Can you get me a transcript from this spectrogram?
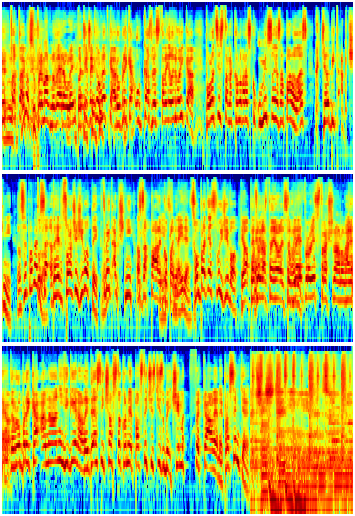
to tak. Ano, Superman v nové roli. To ti řeknu hnedka, rubrika Úkaz ve staré dvojka. Policista na Karlovarsku umyslně zapálil les, chtěl být akční. To se povedlo. To, se, to je- jsou naše životy. Chci být akční a zapálím Nic to kompletně. Kompletně svůj život. Jo, pozor, na staré roli jsem tohle je pro ně strašná A je novinka. to rubrika anální hygiena. Lidé si často kromě pasty čistí zuby. Čím? Fekáliemi. Prosím tě. Čištění zubu,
